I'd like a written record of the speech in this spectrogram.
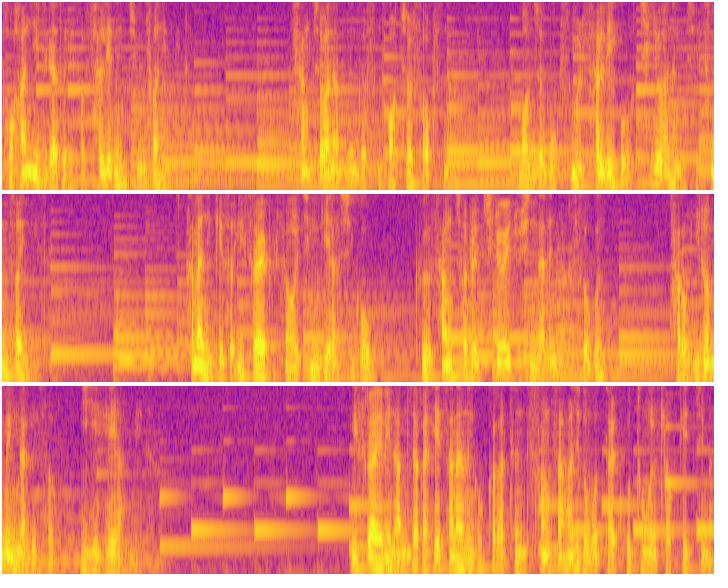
더한 일이라도 해서 살리는 것이 우선입니다. 상처가 남는 것은 어쩔 수 없으나 먼저 목숨을 살리고 치료하는 것이 순서입니다. 하나님께서 이스라엘 백성을 징계하시고 그 상처를 치료해 주신다는 약속은 바로 이런 맥락에서 이해해야 합니다. 이스라엘이 남자가 해산하는 것과 같은 상상하지도 못할 고통을 겪겠지만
